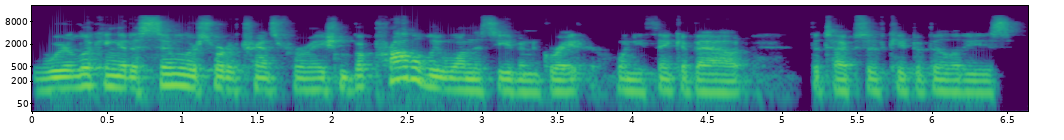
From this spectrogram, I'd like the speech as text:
we're looking at a similar sort of transformation, but probably one that's even greater when you think about the types of capabilities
